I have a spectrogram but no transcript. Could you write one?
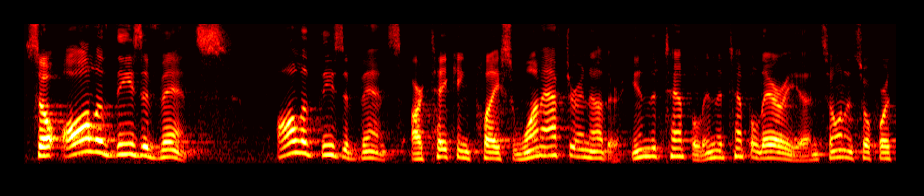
so all of these events, all of these events are taking place one after another in the temple, in the temple area, and so on and so forth.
